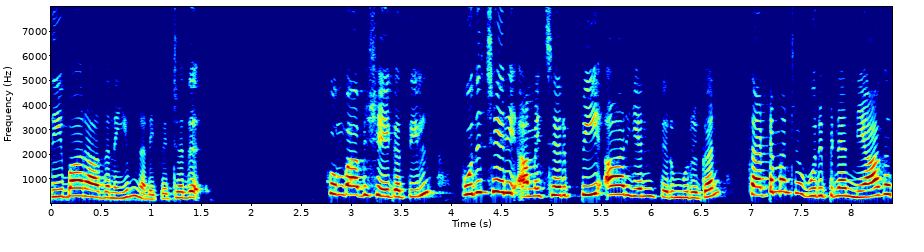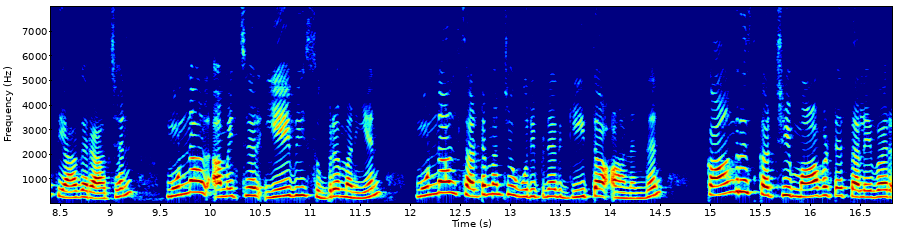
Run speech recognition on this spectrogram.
தீபாராதனையும் நடைபெற்றது. கும்பாபிஷேகத்தில் புதுச்சேரி அமைச்சர் பி ஆர் என் திருமுருகன் சட்டமன்ற உறுப்பினர் நியாக தியாகராஜன் முன்னாள் அமைச்சர் ஏ வி சுப்பிரமணியன் முன்னாள் சட்டமன்ற உறுப்பினர் கீதா ஆனந்தன் காங்கிரஸ் கட்சி மாவட்ட தலைவர்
